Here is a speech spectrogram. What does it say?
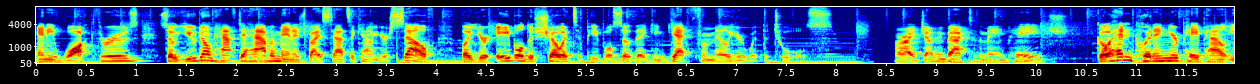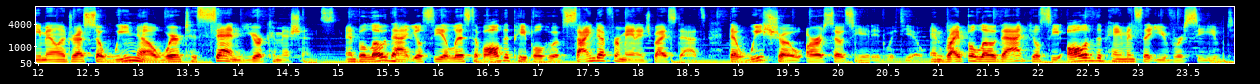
any walkthroughs, so you don't have to have a Managed by Stats account yourself, but you're able to show it to people so they can get familiar with the tools. All right, jumping back to the main page, Go ahead and put in your PayPal email address so we know where to send your commissions. And below that, you'll see a list of all the people who have signed up for Managed by Stats that we show are associated with you. And right below that, you'll see all of the payments that you've received.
